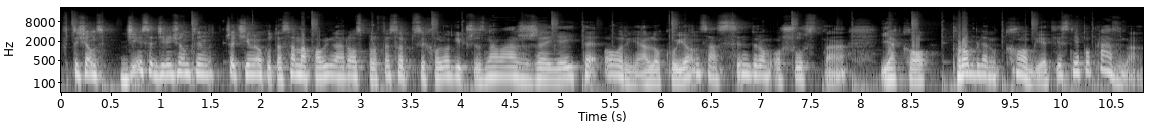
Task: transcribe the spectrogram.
W 1993 roku ta sama Paulina Ross, profesor psychologii, przyznała, że jej teoria lokująca syndrom oszusta jako problem kobiet jest niepoprawna,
